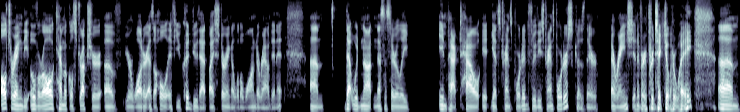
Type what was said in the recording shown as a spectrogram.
altering the overall chemical structure of your water as a whole if you could do that by stirring a little wand around in it um, that would not necessarily impact how it gets transported through these transporters because they're arranged in a very particular way um,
